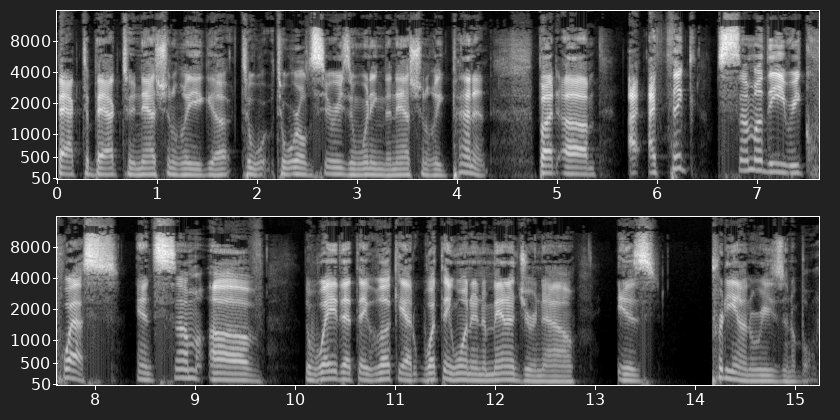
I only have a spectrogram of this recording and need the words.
back to back to National League uh, to to World Series and winning the National League pennant. But um, I, I think some of the requests and some of the way that they look at what they want in a manager now is pretty unreasonable.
